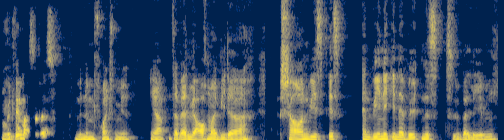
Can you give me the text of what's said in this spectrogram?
Und mit wem machst du das? Mit einem Freund von mir. Ja, da werden wir auch mal wieder schauen, wie es ist, ein wenig in der Wildnis zu überleben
